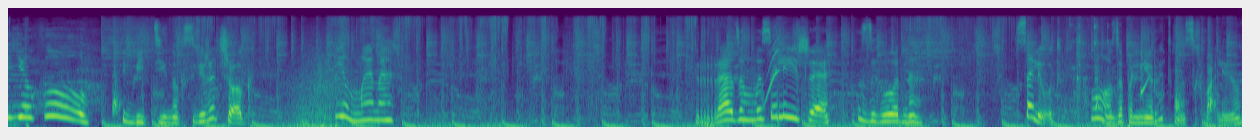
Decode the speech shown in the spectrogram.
Юху! Відтінок свіжачок. І в мене. Разом веселіше. Згодна. Салют. О, запальні ритми схвалюю.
